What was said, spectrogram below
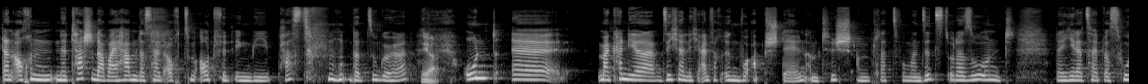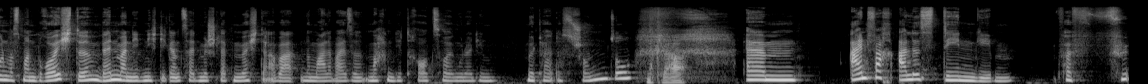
dann auch ein, eine Tasche dabei haben, das halt auch zum Outfit irgendwie passt und dazugehört. Ja. Und äh, man kann die ja sicherlich einfach irgendwo abstellen am Tisch, am Platz, wo man sitzt oder so und da jederzeit was holen, was man bräuchte, wenn man die nicht die ganze Zeit mitschleppen möchte. Aber normalerweise machen die Trauzeugen oder die Mütter das schon so. Na klar. Ähm, einfach alles denen geben. Verfü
